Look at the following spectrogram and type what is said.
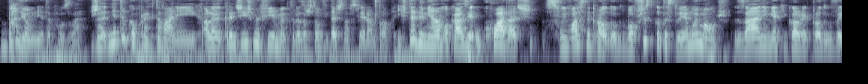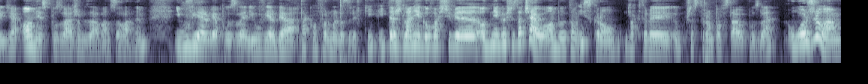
bawią mnie te puzzle. Że nie tylko projektowanie ich, ale kręciliśmy filmy, które zresztą widać na Wspieram to. I wtedy miałam okazję układać swój własny produkt, bo wszystko testuje mój mąż. Zanim jakikolwiek produkt wyjdzie, on jest puzzlarzem zaawansowanym i uwielbia puzzle i uwielbia taką formę rozrywki. I też dla niego właściwie od niego się zaczęło. On był tą iskrą, dla której, przez którą powstały puzzle. Ułożyłam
